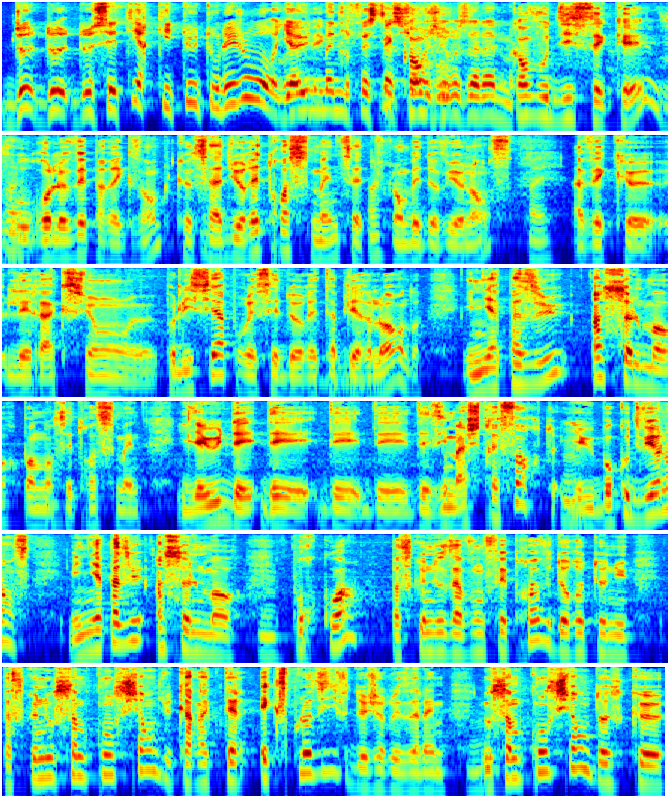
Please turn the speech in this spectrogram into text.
de, ces tirs qui tuent tous les jours. Il y a eu une manifestation à Jérusalem. quand vous disséquez, vous relevez par exemple que ça a duré trois semaines, cette flambée de violence, avec euh, les réactions euh, policières pour essayer de rétablir l'ordre. Il n'y a pas eu un seul mort pendant ces trois semaines. Il y a eu des, des, images très fortes, il y a mm. eu beaucoup de violence, mais il n'y a pas eu un seul mort. Mm. Pourquoi? Parce que nous avons fait preuve de retenue, parce que nous sommes conscients du caractère explosif de Jérusalem. Mm. Nous sommes conscients de ce que,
